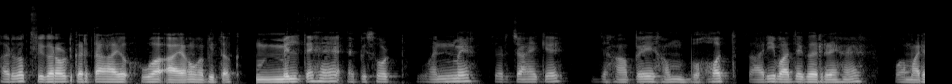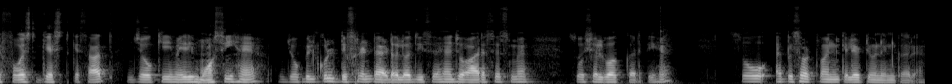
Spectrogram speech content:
हर वक्त फिगर आउट करता आया, हुआ आया हूँ अभी तक। मिलते हैं एपिसोड वन में चर्चाएँ के, जहाँ पे हम बहुत सारी बातें कर रहे हैं वो हमारे फ़र्स्ट गेस्ट के साथ, जो कि मेरी मौसी हैं, जो बिल्कुल डिफरेंट आइडियोलॉजी से हैं, जो आरएसएस में सोशल वर्क करती हैं। सो एपिसोड वन के लिए ट्यून इन करें।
